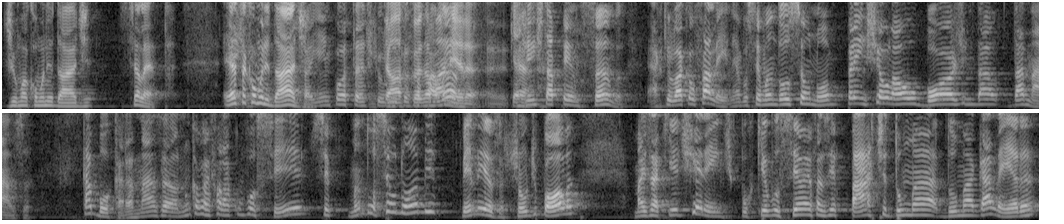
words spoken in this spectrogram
de uma comunidade seleta. Essa comunidade. Isso aí é importante que então, o Lucas está falando. Maneira. Que a é. gente está pensando, é aquilo lá que eu falei, né? Você mandou o seu nome, preencheu lá o board da, da NASA. Acabou, cara. A NASA nunca vai falar com você. Você mandou seu nome, beleza, show de bola. Mas aqui é diferente, porque você vai fazer parte de uma, de uma galera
